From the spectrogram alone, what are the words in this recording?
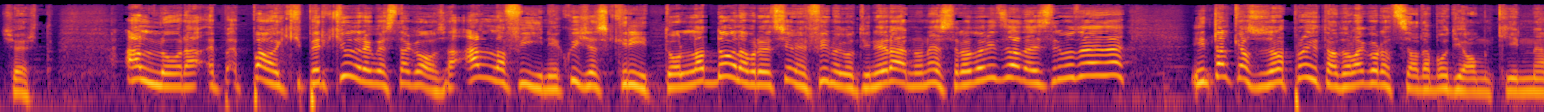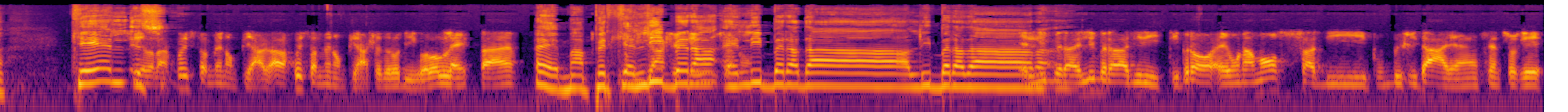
certo. Allora, e p- poi per chiudere questa cosa, alla fine qui c'è scritto laddove la proiezione del film continuerà a non essere autorizzata, la distribuzione in tal caso sarà proiettato la corazzata Potiomkin, che è... Sì, allora, questo, a me non piace, allora, questo a me non piace, te lo dico, l'ho letta, eh. Eh, ma perché è libera, è libera da... libera da... è libera, è libera da diritti, però è una mossa di pubblicitaria, nel senso che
